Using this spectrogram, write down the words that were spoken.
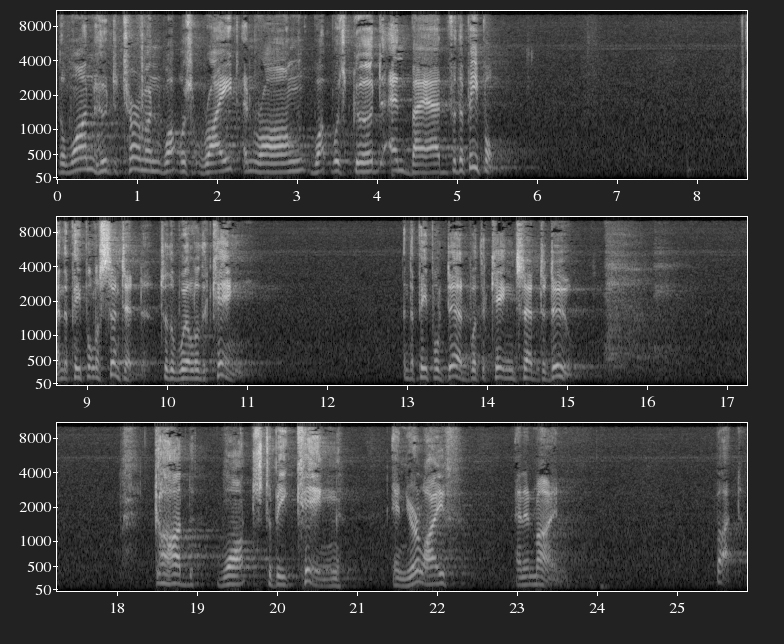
the one who determined what was right and wrong, what was good and bad for the people. And the people assented to the will of the king. And the people did what the king said to do. God wants to be king in your life and in mine. But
